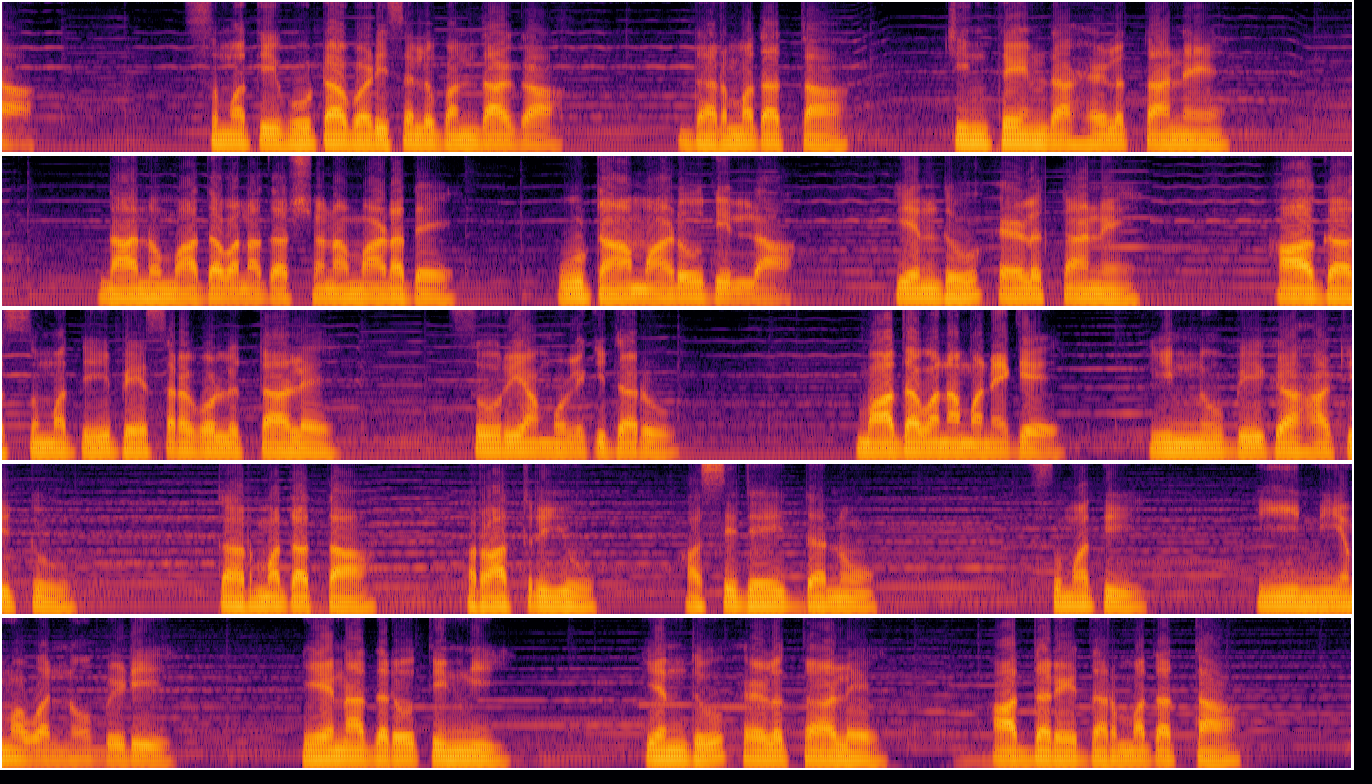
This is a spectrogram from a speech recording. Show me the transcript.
ಸುಮತಿ ಊಟ ಬಡಿಸಲು ಬಂದಾಗ ಧರ್ಮದತ್ತ ಚಿಂತೆಯಿಂದ ಹೇಳುತ್ತಾನೆ, ನಾನು ಮಾಧವನ ದರ್ಶನ ಮಾಡದೆ ಊಟ ಮಾಡುವುದಿಲ್ಲ ಎಂದು ಹೇಳುತ್ತಾನೆ. ಆಗ ಸುಮತಿ ಬೇಸರಗೊಳ್ಳುತ್ತಾಳೆ. ಸೂರ್ಯ ಮುಳುಗಿದರು. ಮಾಧವನ ಮನೆಗೆ ಇನ್ನೂ ಬೀಗ ಹಾಕಿತು. ಧರ್ಮದತ್ತ ರಾತ್ರಿಯು ಹಸಿದೇ ಇದ್ದನು. ಸುಮತಿ, ಈ ನಿಯಮವನ್ನು ಬಿಡಿ. ಏನಾದರೂ ತಿನ್ನಿ ಎಂದು ಹೇಳುತ್ತಾಳೆ. ಆದರೆ ಧರ್ಮದತ್ತ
